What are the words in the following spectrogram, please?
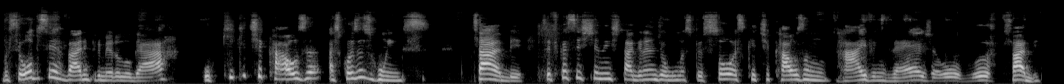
você observar em primeiro lugar o que, que te causa as coisas ruins, sabe? Você fica assistindo Instagram de algumas pessoas que te causam raiva, inveja, ou, uh, sabe?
